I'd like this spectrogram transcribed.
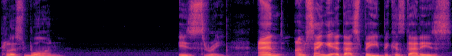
plus one is three. And I'm saying it at that speed because that is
